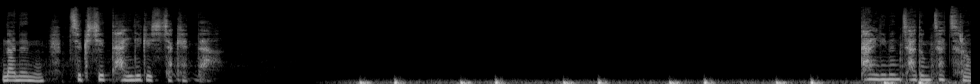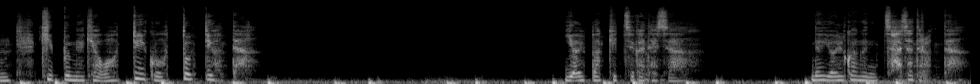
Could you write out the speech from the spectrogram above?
나는 즉시 달리기 시작했다. 달리는 자동차처럼 기쁨에 겨워 뛰고 또 뛰었다. 열 바퀴째가 되자 내 열광은 잦아들었다.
